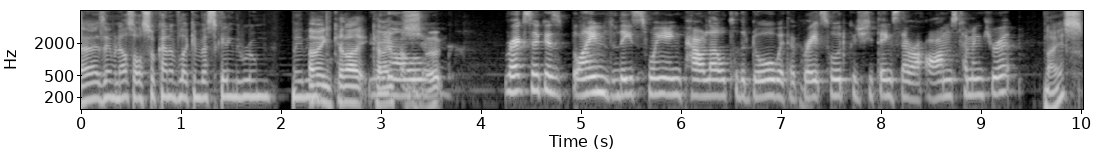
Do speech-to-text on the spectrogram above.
Uh, is anyone else also kind of like investigating the room? Maybe. I mean, can I can I No. open the book? Rexic is blindly swinging parallel to the door with her greatsword because she thinks there are arms coming through it. nice.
